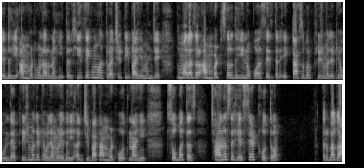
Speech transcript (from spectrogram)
हे दही आंबट होणार नाही. तर हीच एक महत्त्वाची टीप आहे म्हणजे तुम्हाला जर आंबट जर दही नको असेल तर एक तासभर फ्रीजमध्ये ठेवून द्या. फ्रीजमध्ये ठेवल्यामुळे दही अजिबात आंबट होत नाही. सोबतच छान असं हे सेट होतं. तर बघा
